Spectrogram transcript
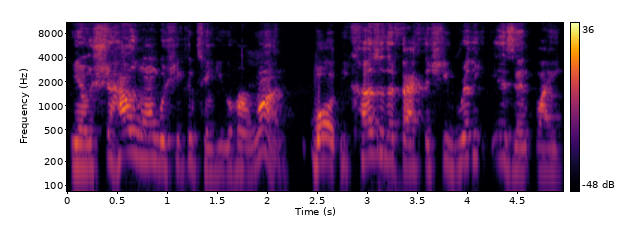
you know, sh- how long will she continue her run? Well, Because of the fact that she really isn't like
